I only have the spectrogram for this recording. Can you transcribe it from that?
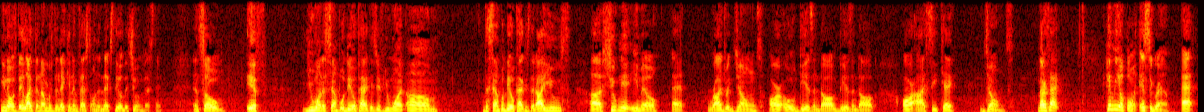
you know if they like the numbers, then they can invest on the next deal that you invest in. And so, if you want a sample deal package, if you want um, the sample deal package that I use, uh, shoot me an email at Roddrick Jones, R O D as in dog, D as in dog, R I C K Jones. Matter of fact, hit me up on Instagram at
